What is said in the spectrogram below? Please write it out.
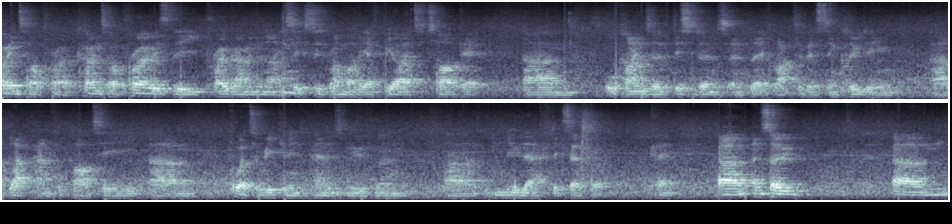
COINTELPRO. COINTELPRO is the program in the 1960s run by the FBI to target um, all kinds of dissidents and political activists, including uh, Black Panther Party, um, Puerto Rican independence movement, uh, New Left, etc. Okay, um, and so um,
